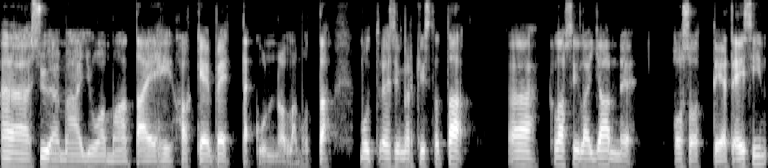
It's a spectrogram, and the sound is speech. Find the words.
ää, syömään, juomaan tai ei hakea vettä kunnolla, mutta, mutta esimerkiksi tota, ää, Klasilla Janne osoitti, että ei siinä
